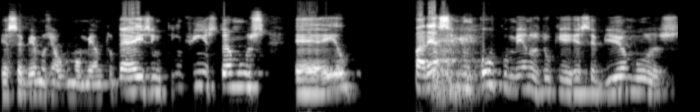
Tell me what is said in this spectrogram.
recebemos em algum momento 10, enfim, estamos. É, eu parece-me um pouco menos do que recebíamos,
